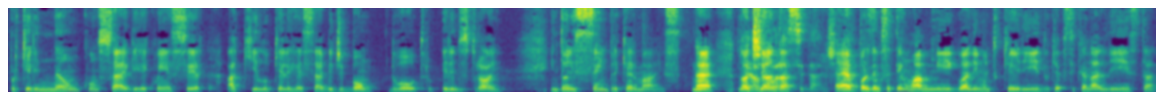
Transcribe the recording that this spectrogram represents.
porque ele não consegue reconhecer aquilo que ele recebe de bom do outro. Ele destrói. Então ele sempre quer mais, né? Não é adianta. É, né? por exemplo, você tem um amigo ali muito querido que é psicanalista,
